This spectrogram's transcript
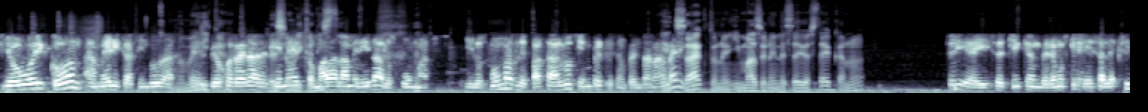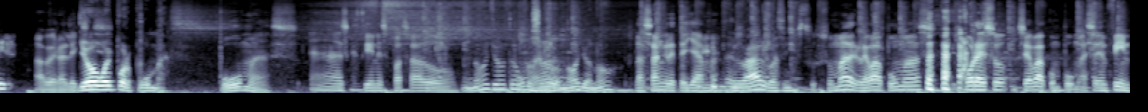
Yo voy con América, sin duda. América. El Piojo Herrera tiene tomada la medida a los Pumas. Y los Pumas le pasa algo siempre que se enfrentan a América. Exacto, y más en el Estadio Azteca, ¿no? Sí, ahí se chican. Veremos qué es Alexis. A ver, Alexis. Yo voy por Pumas. Pumas. Ah, es que tienes pasado. No, yo no tengo Puma, pasado. ¿no? No, yo no. La sangre te llama. Algo así. Su, su madre le va a Pumas, y por eso se va con Pumas. En fin,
